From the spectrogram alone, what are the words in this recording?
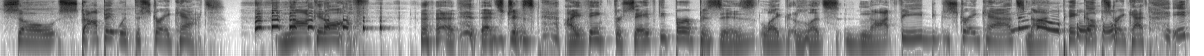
So stop it with the stray cats. Knock it off. That's just, I think, for safety purposes, like let's not feed stray cats, not pick up stray cats. It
